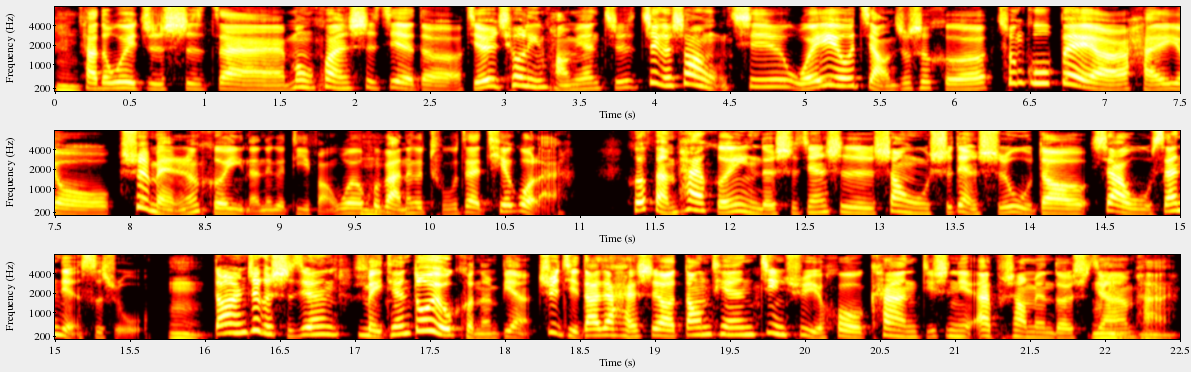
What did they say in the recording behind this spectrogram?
嗯它的位置是在梦幻世界的节日丘陵旁边。其实这个上期我也有讲，就是和村姑贝尔还有睡美人合影的那个地方，我也会把那个图再贴过来。和反派合影的时间是上午十点十五到下午三点四十五。嗯，当然，这个时间每天都有可能变，具体大家还是要当天进去以后看迪士尼 App 上面的时间安排。嗯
